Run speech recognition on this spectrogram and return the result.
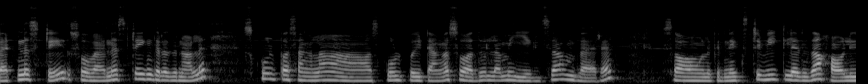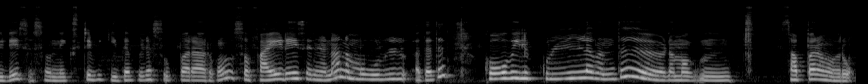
வெட்னஸ்டே ஸோ வெனஸ்டேங்கிறதுனால ஸ்கூல் பசங்களாம் ஸ்கூல் போயிட்டாங்க. ஸோ அதுவும் இல்லாமல் எக்ஸாம் வேறு. ஸோ அவங்களுக்கு நெக்ஸ்ட் வீக்லேருந்து தான் ஹாலிடேஸ். ஸோ நெக்ஸ்ட் வீக் இதை விட சூப்பராக இருக்கும். ஸோ ஃபைவ் டேஸ் என்னென்னா நம்ம உள் அதாவது கோவிலுக்குள்ளே வந்து நம்ம சப்பரம் வரும்.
